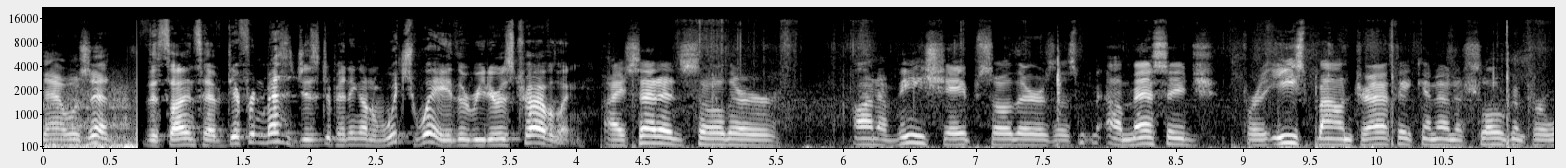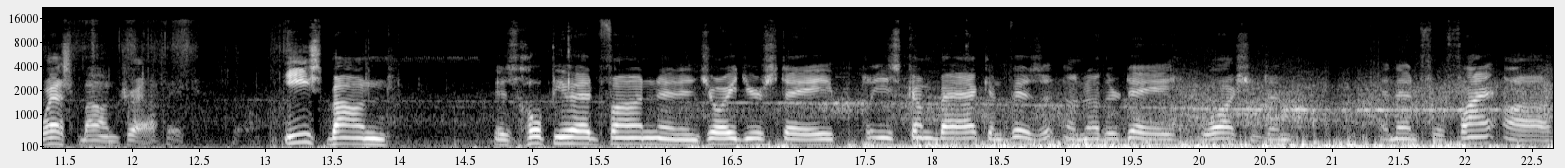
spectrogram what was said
that was it. The signs have different messages depending on which way the reader is traveling. I set it so they're on a V shape, so there's a, a, message for eastbound traffic and then a slogan for westbound traffic. Eastbound is hope you had fun and enjoyed your stay. Please come back and visit another day, Washington. And then for uh,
